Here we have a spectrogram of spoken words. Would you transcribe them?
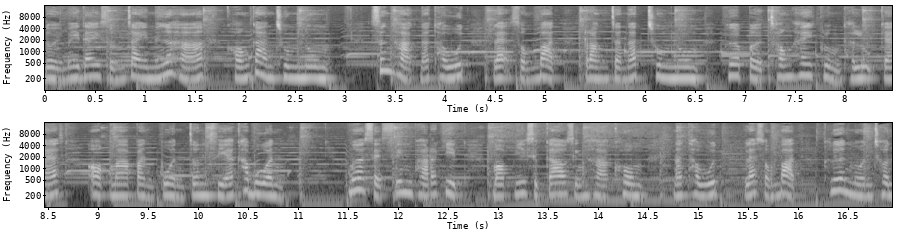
โดยไม่ได้สนใจเนื้อหาของการชุมนุม ซึ่งหากนัทวุฒิและสมบัติรังจะนัดชุมนุม เพื่อเปิดช่องให้กลุ่มทะลุแก๊ส ออกมาปั่นป่วนจนเสียขบวนเมื่อเสร็จสิ้นภารกิจม็อบ 29 สิงหาคม นัทวุฒิและสมบัติเคลื่อนมวลชน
